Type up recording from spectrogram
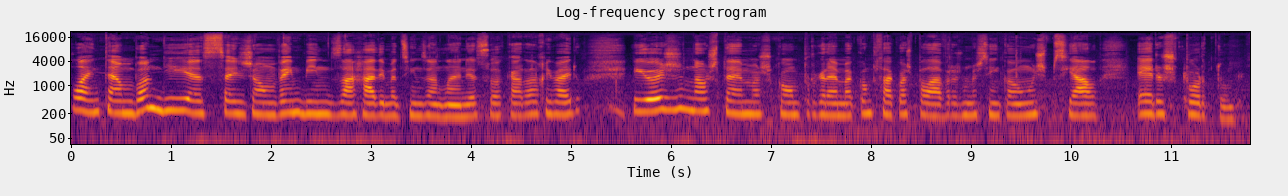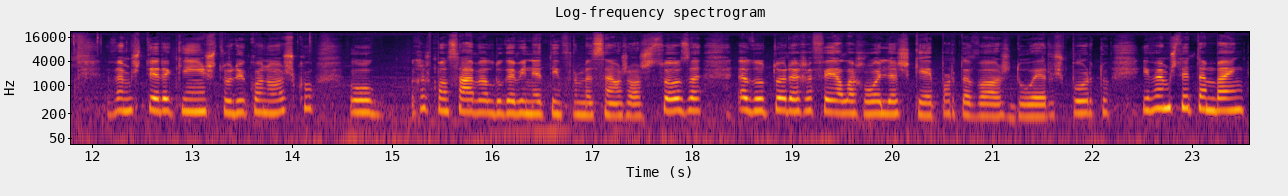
Olá, então, bom dia, sejam bem-vindos à Rádio Matosinhos Online. Eu sou a Carla Ribeiro e hoje não estamos com o programa Conversar com as Palavras, mas sim com um especial Aerosporto. Vamos ter aqui em estúdio connosco o responsável do Gabinete de Informação Jorge Souza, a doutora Rafaela Rolhas, que é porta-voz do Aerosporto, e vamos ter também uh,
